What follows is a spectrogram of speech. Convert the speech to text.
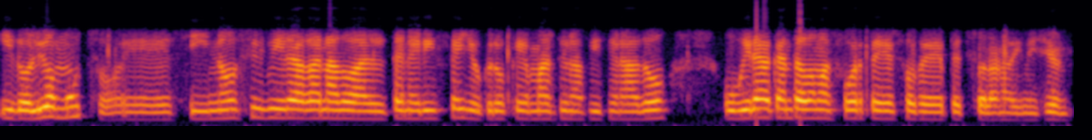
y dolió mucho. Eh, si no se hubiera ganado al Tenerife, yo creo que más de un aficionado hubiera cantado más fuerte eso de Petzolano de dimisión.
